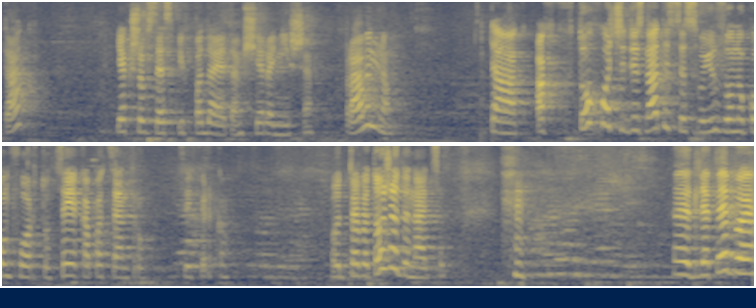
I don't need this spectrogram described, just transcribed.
так? Якщо все співпадає там ще раніше. Правильно? Так. А хто хоче дізнатися свою зону комфорту? Це яка по центру циферка? От тебе теж 11? Е, Для тебе.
